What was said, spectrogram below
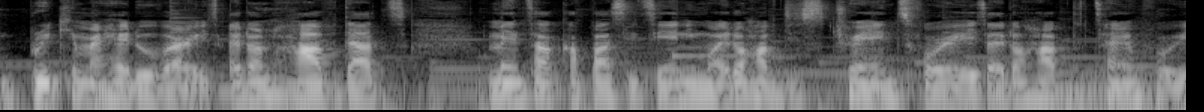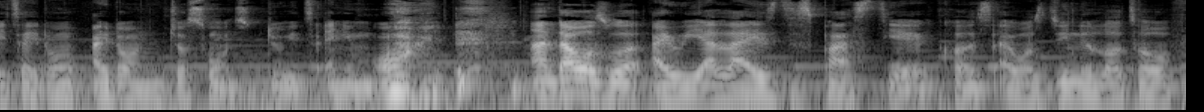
breaking my head over it. I don't have that mental capacity anymore. I don't have the strength for it. I don't have the time for it. I don't I don't just want to do it anymore. and that was what I realized this past year because I was doing a lot of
